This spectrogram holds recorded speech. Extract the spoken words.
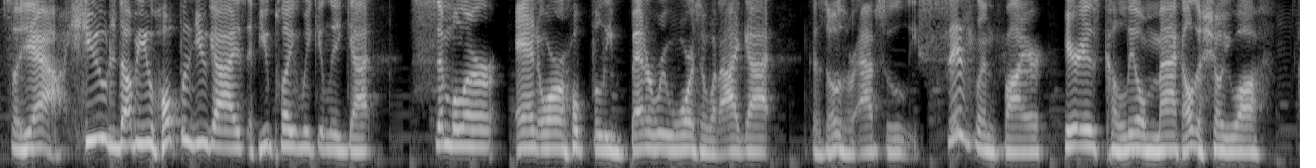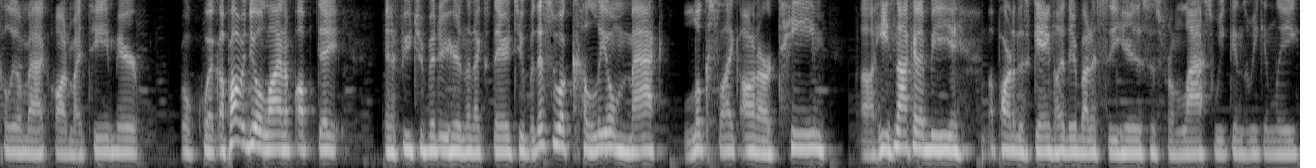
So yeah, huge W. Hopefully you guys, if you played Weekend League, got similar and or hopefully better rewards than what I got because those were absolutely sizzling fire. Here is Khalil Mack. I'll just show you off Khalil Mack on my team here real quick. I'll probably do a lineup update in a future video here in the next day or two. But this is what Khalil Mack looks like on our team. Uh, he's not going to be a part of this gameplay that you're about to see here. This is from last weekend's weekend league.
